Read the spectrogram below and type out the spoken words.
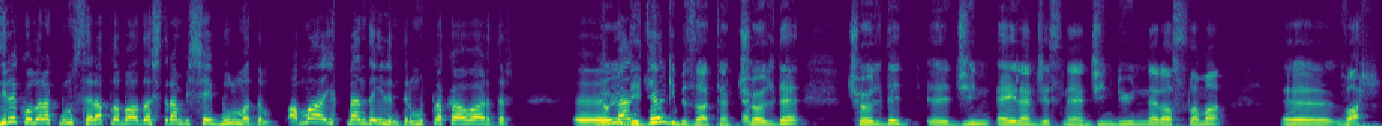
Direkt olarak bunu Serap'la bağdaştıran bir şey bulmadım. Ama ilk ben değilimdir. Mutlaka vardır. E, yo, yo, bence... Dediğim gibi zaten çölde çölde e, cin eğlencesine cin düğününe rastlama e, var.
